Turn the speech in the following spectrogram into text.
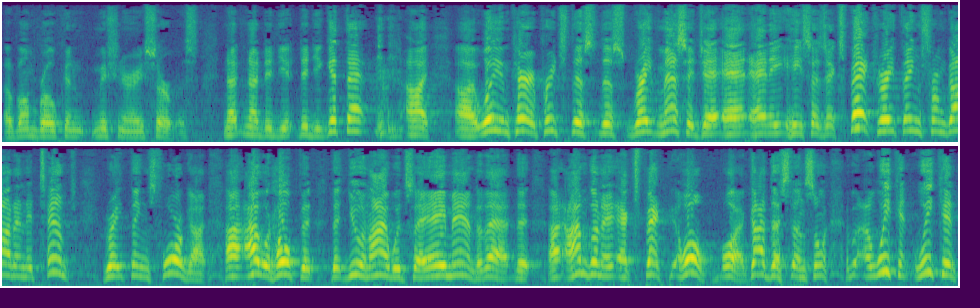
of unbroken missionary service. Now, now did, you, did you get that? Uh, uh, William Carey preached this, this great message, and, and he, he says, Expect great things from God and attempt great things for God. I, I would hope that, that you and I would say amen to that. That I, am going to expect, oh boy, God has done so much. We can, we can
